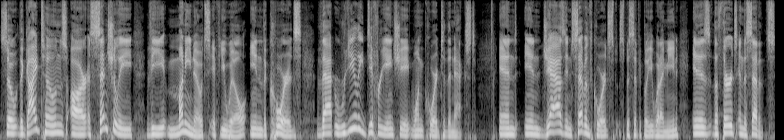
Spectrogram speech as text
so the guide tones are essentially the money notes, if you will, in the chords that really differentiate one chord to the next. And in jazz, in seventh chords specifically, what I mean is the thirds and the sevenths.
